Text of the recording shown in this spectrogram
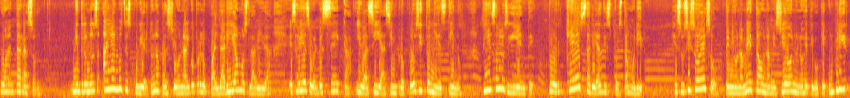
¿Cuánta razón? Mientras nos hayamos descubierto una pasión, algo por lo cual daríamos la vida, esa vida se vuelve seca y vacía, sin propósito ni destino. Piensa en lo siguiente, ¿por qué estarías dispuesto a morir? Jesús hizo eso, tenía una meta, una misión, un objetivo que cumplir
